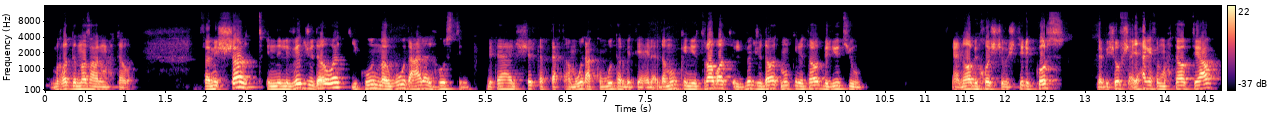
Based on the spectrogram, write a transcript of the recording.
بغض النظر عن المحتوى. فمش شرط إن الفيديو دوت يكون موجود على ال hosting بتاع الشركة بتاعتي أو موجود على الكمبيوتر بتاعي لا ده ممكن يتربط الفيديو دوت ممكن يتربط باليوتيوب. يعني هو بيخش ويشتري ال course ما بيشوفش أي حاجة في المحتوى بتاعه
